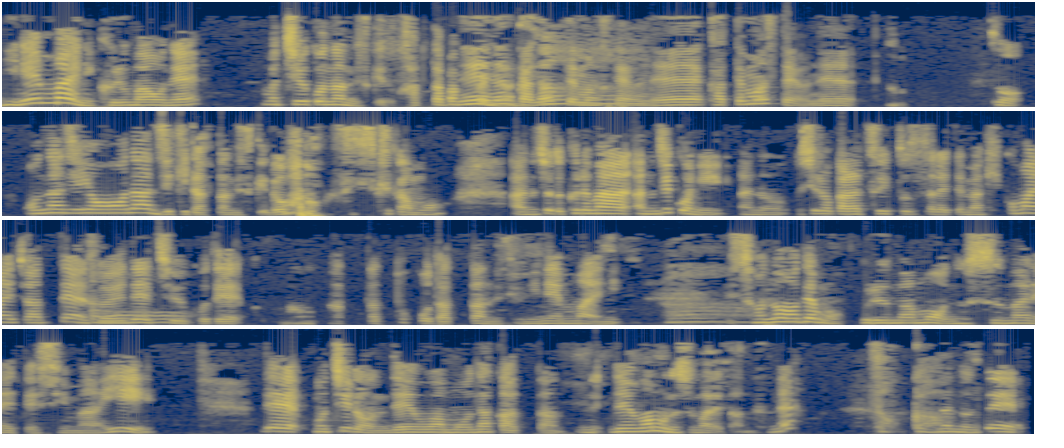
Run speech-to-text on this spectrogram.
2年前に車をね、まあ中古なんですけど、買ったばっかりねなんですなんかなってましたよね。買ってましたよね。同じような時期だったんですけど、しかも、あの、ちょっと車、あの、事故に、あの、後ろから追突されて巻き込まれちゃって、それで中古で車を買ったとこだったんですよ、2年前に。その、でも、車も盗まれてしまい、で、もちろん電話もなかった、ね電話も盗まれたんですね。そっか。なので、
